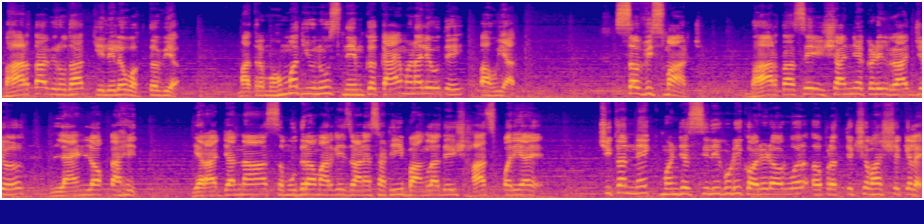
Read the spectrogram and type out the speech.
भारताविरोधात केलेलं वक्तव्य. मात्र मोहम्मद युनुस नेमकं काय म्हणाले होते पाहुयात. सव्वीस मार्च भारताचे ईशान्येकडील राज्य लँडलॉक्ड आहेत. या राज्यांना समुद्रामार्गे जाण्यासाठी बांगलादेश हाच पर्याय चिकन नेक म्हणजे सिलिगुडी कॉरिडॉरवर अप्रत्यक्ष भाष्य केलंय.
